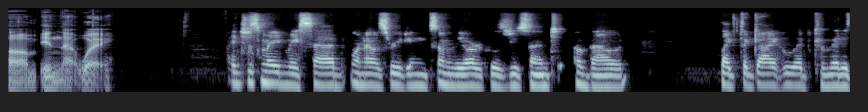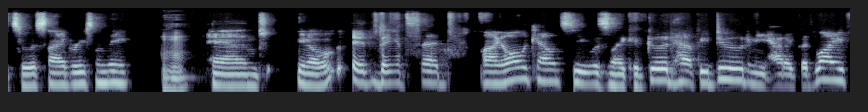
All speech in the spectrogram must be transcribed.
um, in that way. It just made me sad when I was reading some of the articles you sent about like the guy who had committed suicide recently. Mm-hmm. And, you know, it, they had said, by all accounts, he was like a good, happy dude and he had a good life.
